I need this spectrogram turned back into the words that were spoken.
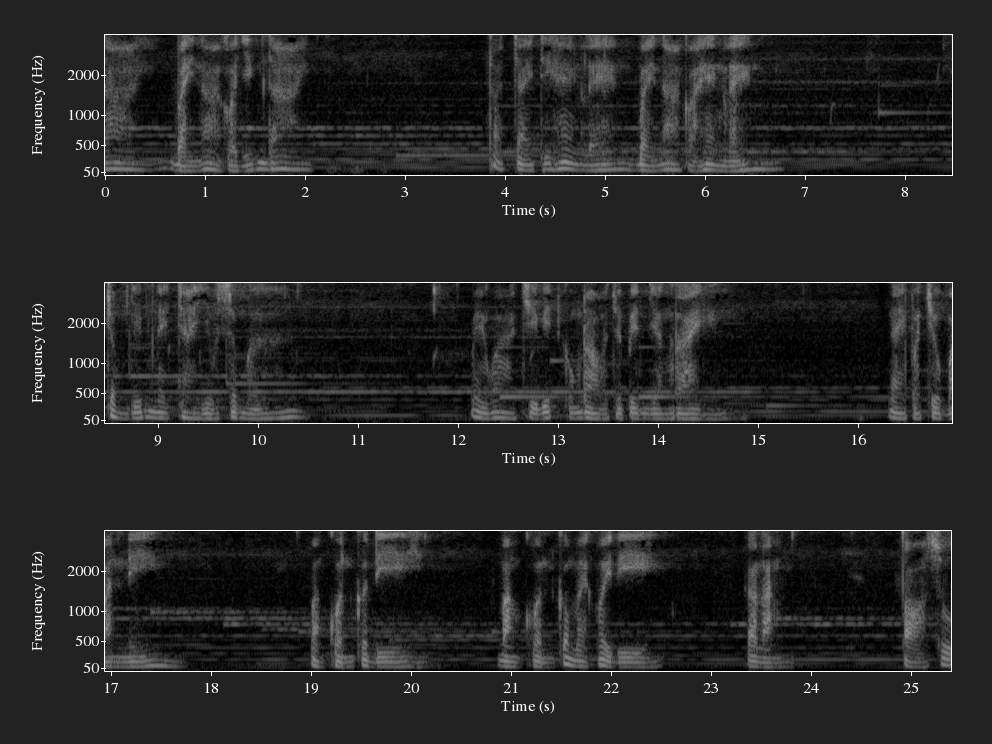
ได้ ใบหน้าก็ยิ้มได้ ถ้าใจที่แห้งแล้ง ใบหน้าก็แห้งแล้ง จงยิ้มในใจอยู่เสมอ ไม่ว่าชีวิตของเราจะเป็นอย่างไร ในปัจจุบันนี้ บางคนก็ดี บางคนก็ไม่ค่อยดีกำลัง ต่อสู้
